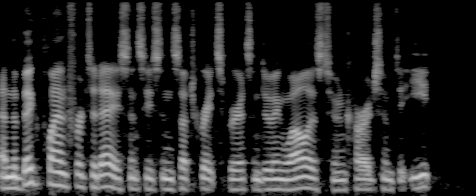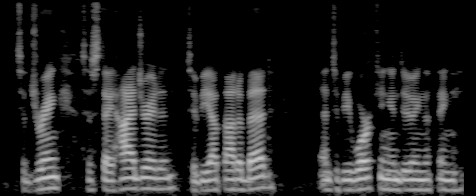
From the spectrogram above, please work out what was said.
And the big plan for today, since he's in such great spirits and doing well, is to encourage him to eat, to drink, to stay hydrated, to be up out of bed, and to be working and doing the thing,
